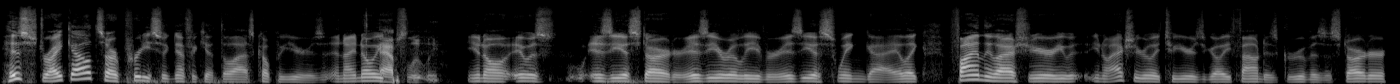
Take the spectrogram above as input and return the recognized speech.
his strikeouts are pretty significant the last couple of years, and I know he, Absolutely. You know, it was is he a starter? Is he a reliever? Is he a swing guy? Like finally last year, he was, you know, actually really two years ago, he found his groove as a starter.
